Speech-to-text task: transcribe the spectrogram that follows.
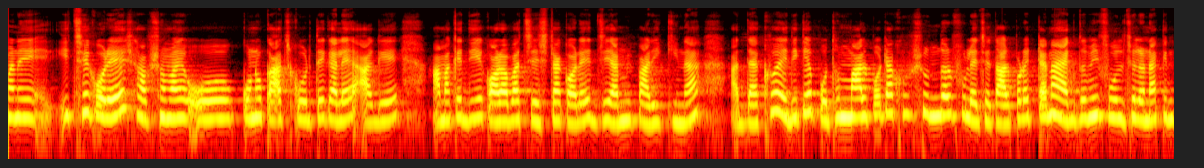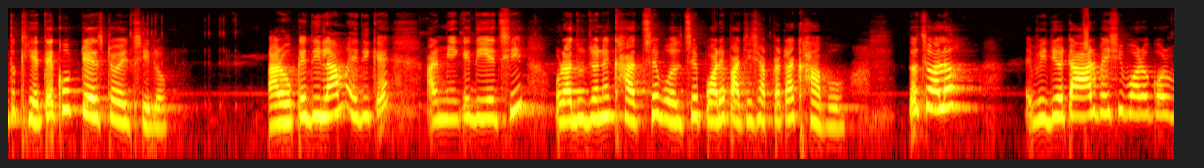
মানে ইচ্ছে করে সব সময় ও কোনো কাজ করতে গেলে আগে আমাকে দিয়ে করাবার চেষ্টা করে যে আমি পারি কি না আর দেখো এদিকে প্রথম মালপোটা খুব সুন্দর ফুলেছে, তারপরেরটা না একদমই ফুল ছিল না, কিন্তু খেতে খুব টেস্ট হয়েছিল। আর ওকে দিলাম এদিকে, আর মেয়েকে দিয়েছি। ওরা দুজনে খাচ্ছে, বলছে পরে পাটিসাপটাটা খাব। তো চলো, ভিডিওটা আর বেশি বড় করব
